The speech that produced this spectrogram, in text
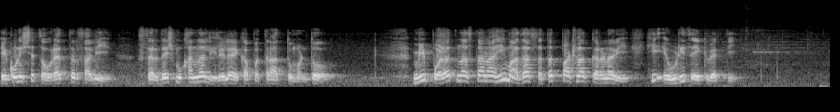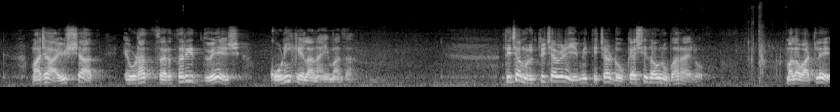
एकोणीसशे चौऱ्याहत्तर साली सरदेशमुखांना लिहिलेल्या एका पत्रात तो म्हणतो मी पळत नसतानाही माझा सतत पाठलाग करणारी ही एवढीच एक व्यक्ती. माझ्या आयुष्यात एवढा चरचरी द्वेष कोणी केला नाही माझा. तिच्या मृत्यूच्या वेळी मी तिच्या डोक्याशी जाऊन उभा राहिलो. मला वाटले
